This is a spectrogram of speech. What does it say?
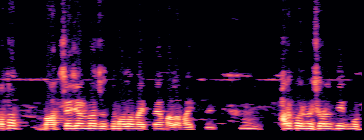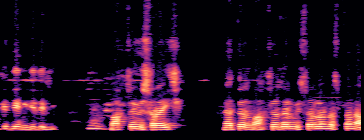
आता मागच्या जन्माचं तुम्हाला माहीत नाही मला माहीत नाही. फार परमेश्वराने एक मोठी देणगी दिली. मागचं विसरायची नाहीतर मागचं जर विसरलं नसतं ना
